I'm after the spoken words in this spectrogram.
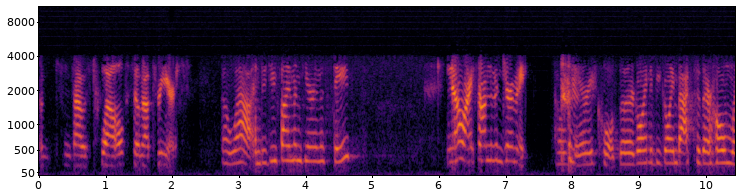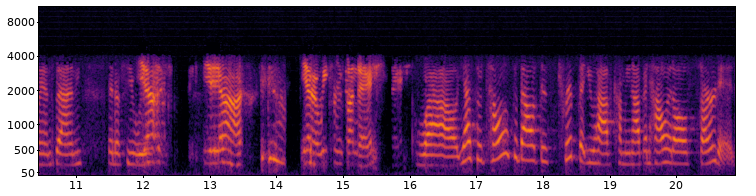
uh, since I was 12, so about three years. Oh wow! And did you find them here in the states? No, I found them in Germany. Oh, very cool. So they're going to be going back to their homeland then in a few weeks. Yeah, yeah, yeah. A week from Sunday. Wow. Yeah. So tell us about this trip that you have coming up and how it all started.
